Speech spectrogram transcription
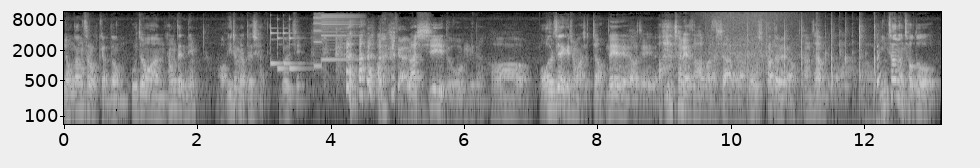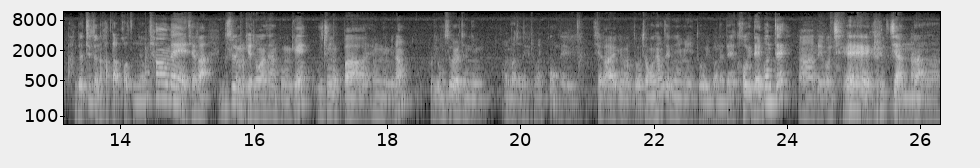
영광스럽게도 우정원 형제님 어, 이름이 어떻게 뭐였지? 라시드 오입니다. 어, 어제 개종하셨죠? 네네 어제 인천에서 하고. 맞아요 너무 축하드려요 감사합니다. 어, 인천은 저도 한 며칠 전에 갔다 왔거든요 처음에 제가 무슬림을 개종한 사람 본 게 우중오빠 형님이랑 그리고 용수월드님 얼마 전에 개종했고 네. 제가 알기로는 또 정원 형제님이 또 이번에 네, 거의 네 번째? 아 네 번째. 예, 그렇지 않나.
